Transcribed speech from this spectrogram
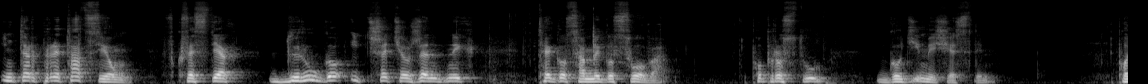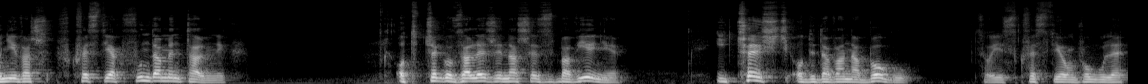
interpretacją w kwestiach drugo- i trzeciorzędnych tego samego słowa. Po prostu godzimy się z tym, ponieważ w kwestiach fundamentalnych od czego zależy nasze zbawienie i cześć oddawana Bogu, co jest kwestią w ogóle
